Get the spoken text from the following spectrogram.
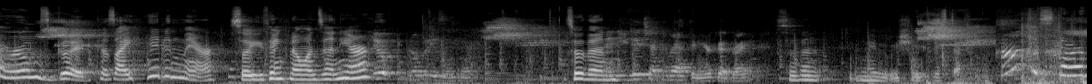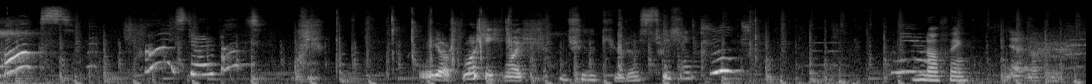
my room's good because I hid in there. So you think no one's in here? Nope, nobody's in here. So And then, you did check the bathroom. You're good, right? so then maybe we should. Just stuff. Hi, Starbucks. Hi, Starbucks. You're smushy smush. Isn't she the cutest? So cute. Nothing. Yeah, nothing.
